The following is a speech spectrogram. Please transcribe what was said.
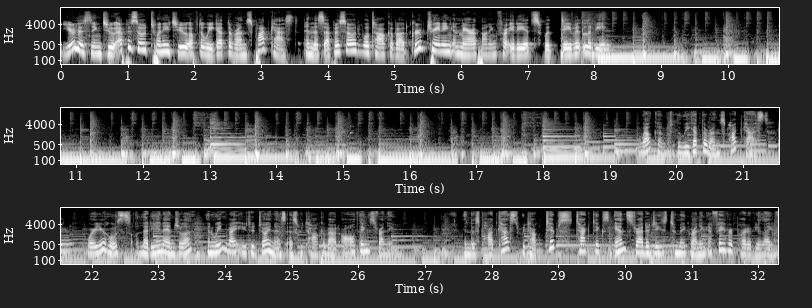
You're listening to episode 22 of the We Got the Runs podcast. In this episode, we'll talk about group training and marathoning for idiots with David Levine. Welcome to the We Got the Runs podcast. We're your hosts, Letty and Angela, and we invite you to join us as we talk about all things running in this podcast, we talk tips, tactics, and strategies to make running a favorite part of your life.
